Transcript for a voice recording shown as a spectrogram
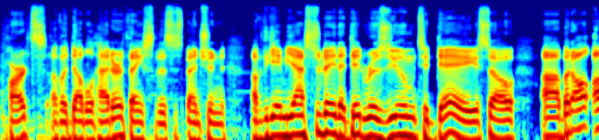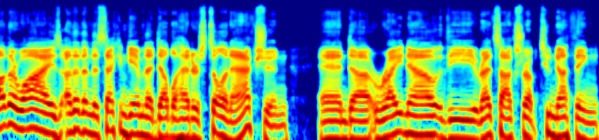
parts of a doubleheader thanks to the suspension of the game yesterday that did resume today. So, uh, but all, otherwise, other than the second game of that doubleheader, is still in action. And uh, right now, the Red Sox are up 2 nothing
